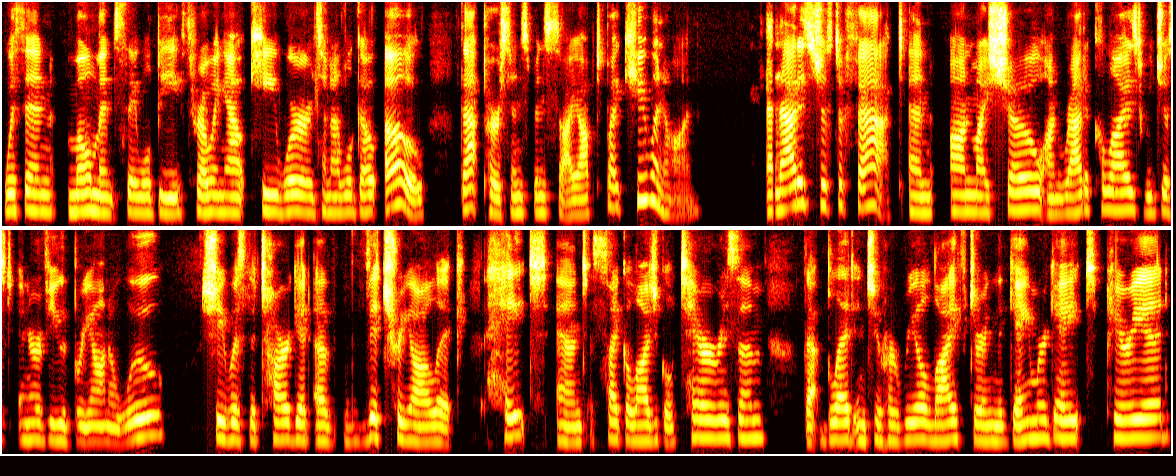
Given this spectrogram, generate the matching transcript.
within moments they will be throwing out key words and I will go, oh, that person's been psyoped by QAnon. And that is just a fact. And on my show on Radicalized, we just interviewed Brianna Wu. She was the target of vitriolic hate and psychological terrorism that bled into her real life during the Gamergate period.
